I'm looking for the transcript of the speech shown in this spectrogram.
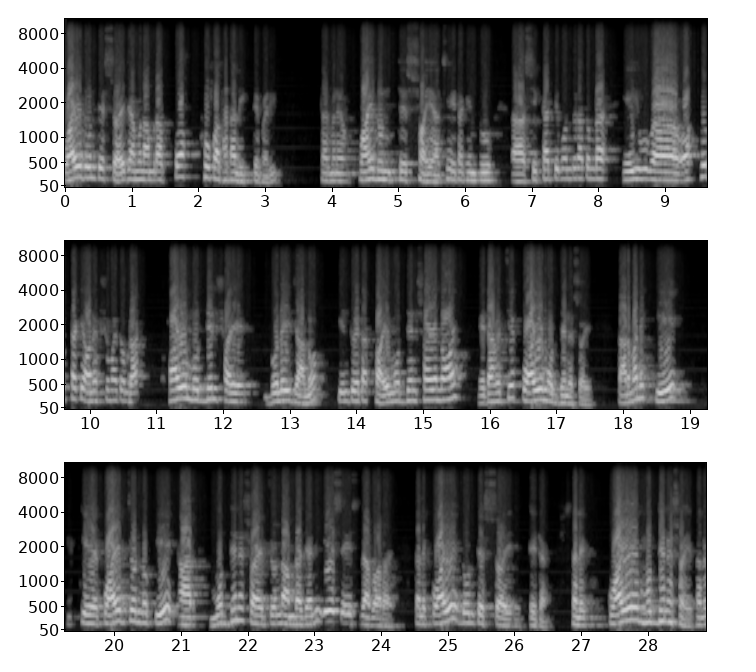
কয়ে দন্তেশ্বয়ে যেমন আমরা পক্ষ কথাটা লিখতে পারি, তার মানে কয়ে দন্তেশ্বয়ে আছে, এটা কিন্তু শিক্ষার্থী বন্ধুরা, তোমরা এই অক্ষরটাকে অনেক সময় তোমরা ক্ষয়ে মধ্যেন বলেই জানো, কিন্তু এটা ক্ষয়ে মধ্যেন নয়, এটা হচ্ছে কয়ে মধ্যেনে শয়ে তার মানে কে কয়ের জন্য কে আর মধ্যেনের শয়ের জন্য আমরা জানি এস এস ব্যবহার হয়। তাহলে কয়ে দন্তের শয়ে এটা। তাহলে কয়ে মধ্যেনের শয়ে তাহলে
